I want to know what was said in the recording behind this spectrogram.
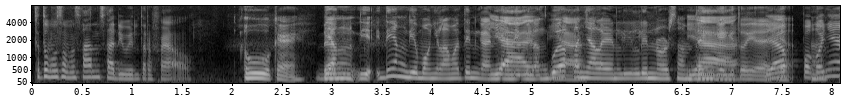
ketemu sama Sansa di Winterfell. Oh, oke. Dan- Yang dia, ini yang dia mau nyelamatin kan? yang Ya, dia bilang gue ya. akan nyalain lilin or something kayak gitu ya. Ya, pokoknya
